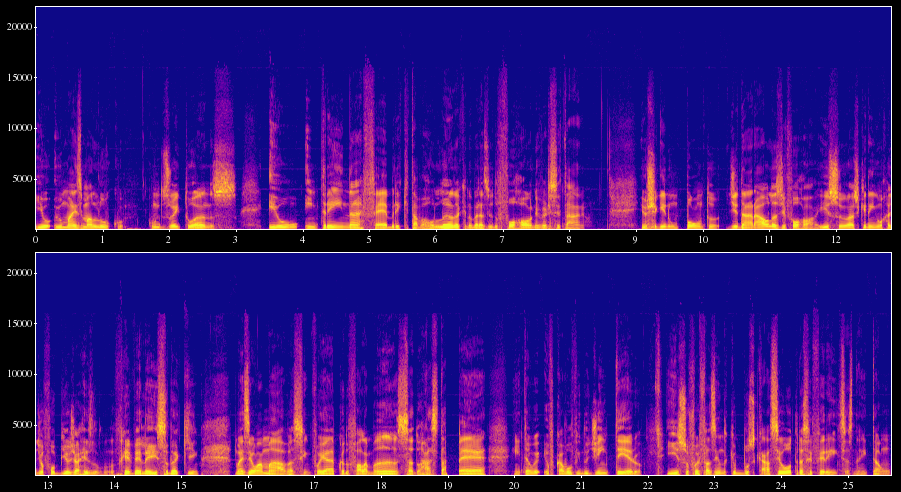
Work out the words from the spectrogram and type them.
E o, o mais maluco, com 18 anos, eu entrei na febre que estava rolando aqui no Brasil do forró universitário eu cheguei num ponto de dar aulas de forró. Isso, acho que nenhum radiofobia eu já revelei isso daqui, mas eu amava, assim. Foi a época do Fala Mansa, do Rastapé, então eu, ficava ouvindo o dia inteiro. E isso foi fazendo que eu buscasse outras referências, né? Então,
